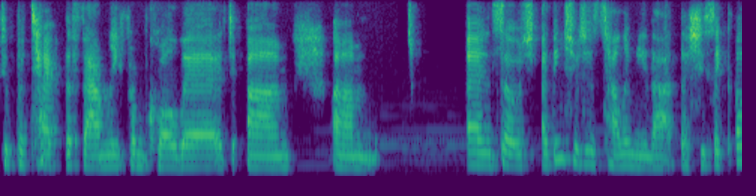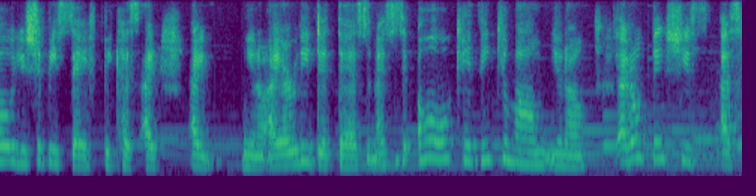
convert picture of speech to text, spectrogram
to protect the family from covid um um and so I think she was just telling me that that she's like, "Oh, you should be safe because I I you know, I already did this." And I said, "Oh, okay, thank you, mom." You know, I don't think she's as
